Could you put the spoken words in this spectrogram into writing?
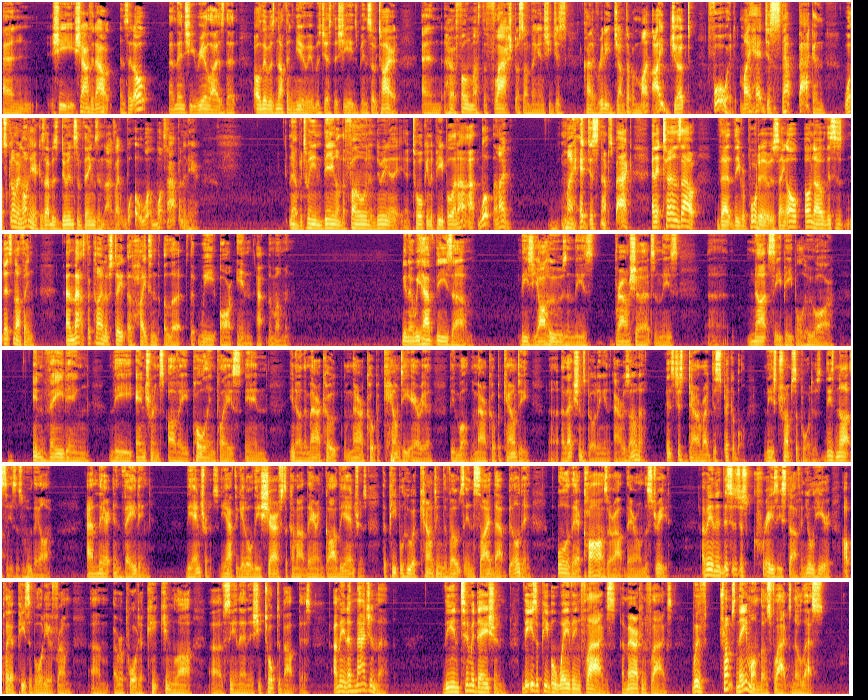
And she shouted out and said, Oh, and then she realized that, oh, there was nothing new. It was just that she had been so tired. And her phone must have flashed or something, and she just kind of really jumped up. And my, I jerked forward. My head just snapped back, and what's going on here? Because I was doing some things, and I was like, Whoa, what, what's happening here? Now, between being on the phone and doing a, you know, talking to people, and I, I whoop, and I, my head just snaps back, and it turns out that the reporter was saying, "Oh, oh no, this is it's nothing," and that's the kind of state of heightened alert that we are in at the moment. You know, we have these um, these yahoos and these brown shirts and these uh, Nazi people who are invading the entrance of a polling place in, you know, the Maricopa, Maricopa County area, the well, the Maricopa County uh, elections building in Arizona. It's just downright despicable. These Trump supporters, these Nazis is who they are, and they're invading the entrance. You have to get all these sheriffs to come out there and guard the entrance. The people who are counting the votes inside that building, all of their cars are out there on the street. I mean, this is just crazy stuff. And you'll hear, I'll play a piece of audio from um, a reporter, Kyung, Kyung Lah uh, of CNN, and she talked about this. I mean, imagine that. The intimidation. These are people waving flags, American flags, with Trump's name on those flags, no less.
